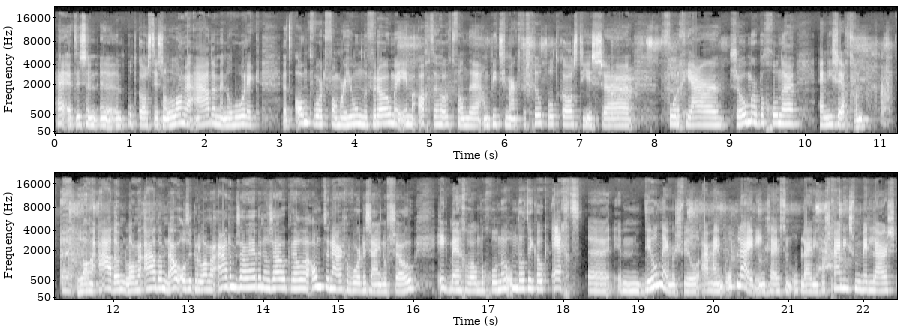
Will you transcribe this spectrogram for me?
het is een, een podcast is een lange adem. En dan hoor ik het antwoord van Marion de Vrome in mijn achterhoofd van de Ambitie Maakt Verschil podcast. Die is uh, vorig jaar zomer begonnen. En die zegt van, uh, lange adem, lange adem. Nou, als ik een lange adem zou hebben, dan zou ik wel ambtenaar geworden zijn of zo. Ik ben gewoon begonnen omdat ik ook echt uh, deelnemers wil aan mijn opleiding. Zij heeft een opleiding voor scheidingsbemiddelaars.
